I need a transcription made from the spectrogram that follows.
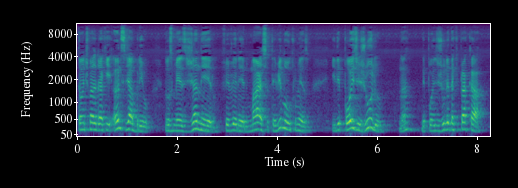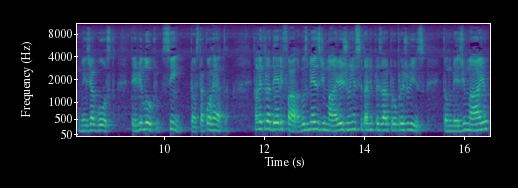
Então a gente vai olhar aqui, antes de abril, nos meses de janeiro, fevereiro, março, teve lucro mesmo. E depois de julho, né? Depois de julho é daqui para cá, no mês de agosto, teve lucro. Sim, então está correta. Na letra D ele fala, nos meses de maio e junho a cidade empresária pulou prejuízo. Então, no mês de maio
